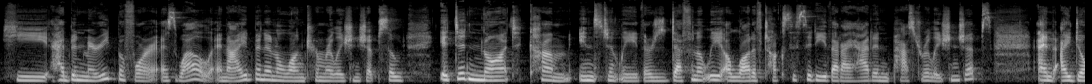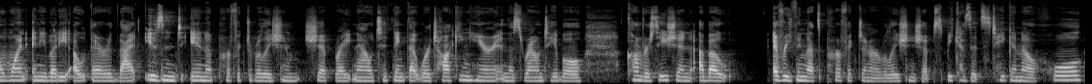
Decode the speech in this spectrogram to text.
he had been married before as well. And I had been in a long term relationship. So it did not come instantly. There's definitely a lot of toxicity that I had in past relationships. And I don't want anybody out there that isn't in a perfect relationship right now to think that we're talking here in this roundtable conversation about everything that's perfect in our relationships because it's taken a whole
